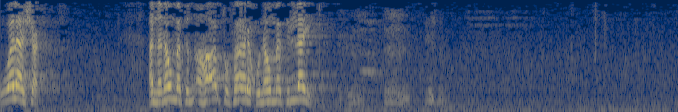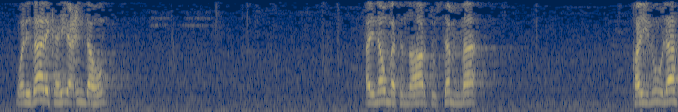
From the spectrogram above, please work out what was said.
ولا شك أن نومة النهار تفارق نومة الليل. ولذلك هي عندهم أي نومة النهار تسمى قيلولة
